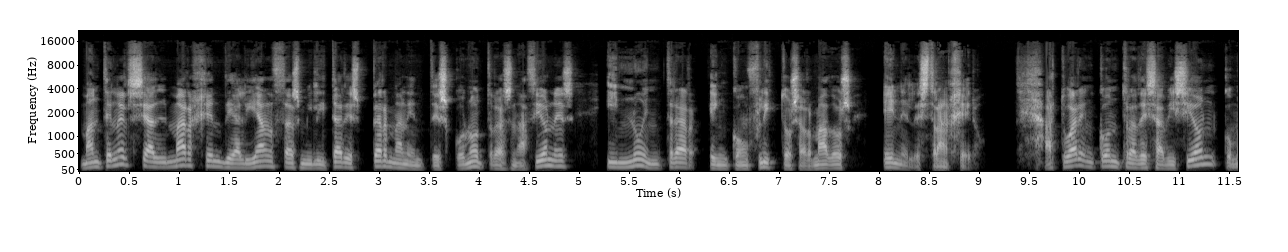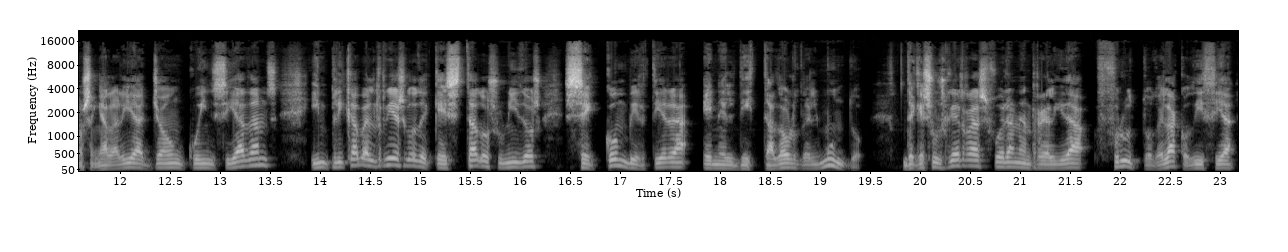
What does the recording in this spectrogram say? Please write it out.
mantenerse al margen de alianzas militares permanentes con otras naciones y no entrar en conflictos armados en el extranjero. Actuar en contra de esa visión, como señalaría John Quincy Adams, implicaba el riesgo de que Estados Unidos se convirtiera en el dictador del mundo, de que sus guerras fueran en realidad fruto de la codicia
